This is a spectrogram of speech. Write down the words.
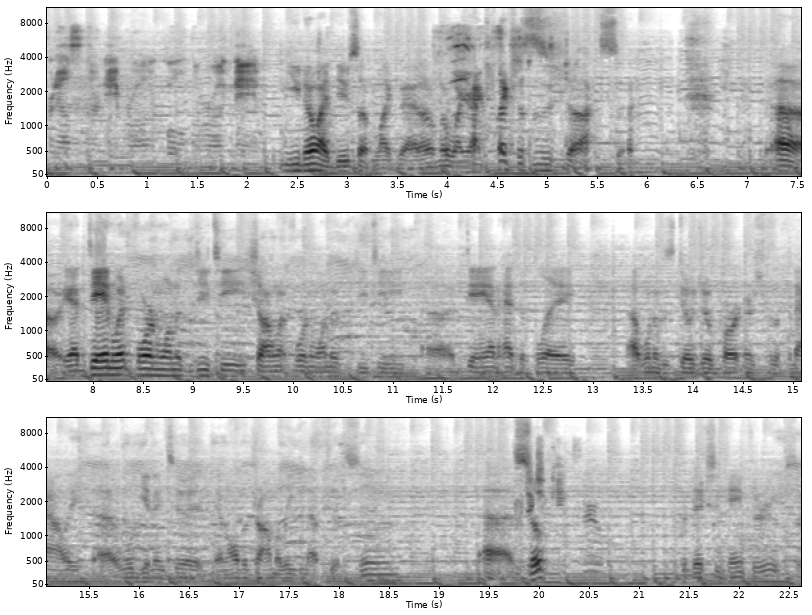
pronouncing their name wrong or calling the wrong name. you know I do something like that. I don't know why you're acting like this is a shock. So. Uh, yeah, Dan went four and one at the GT. Sean went four and one at the GT. Uh, Dan had to play uh, one of his dojo partners for the finale. Uh, we'll get into it and all the drama leading up to it soon. Uh, so Prediction came through. prediction came through. So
